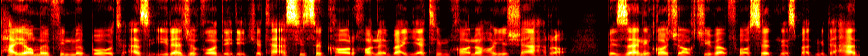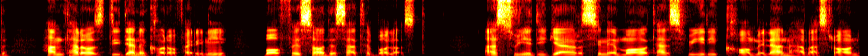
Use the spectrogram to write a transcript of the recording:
پیام فیلم بوت از ایرج قادری که تأسیس کارخانه و یتیمخانه های شهر را به زنی قاچاقچی و فاسد نسبت می دهد، همتراز دیدن کارآفرینی با فساد سطح بالاست. از سوی دیگر سینما تصویری کاملا هوسران،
